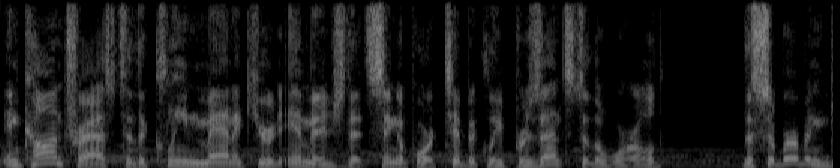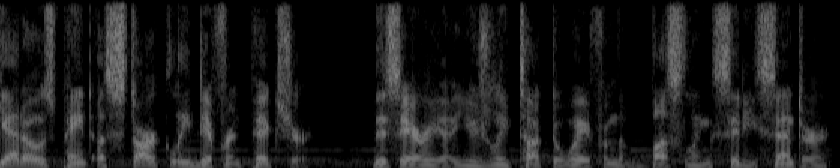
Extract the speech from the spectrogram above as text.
In contrast to the clean manicured image that Singapore typically presents to the world, the suburban ghettos paint a starkly different picture. This area, usually tucked away from the bustling city center,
